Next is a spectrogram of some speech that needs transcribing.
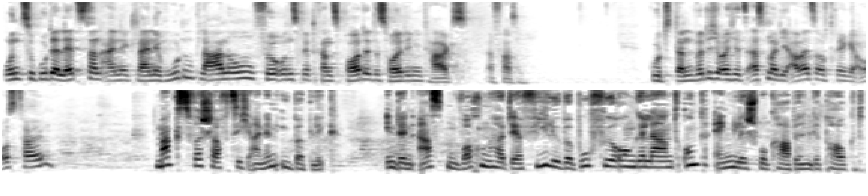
und zu guter Letzt dann eine kleine Routenplanung für unsere Transporte des heutigen Tags erfassen. Gut, dann würde ich euch jetzt erstmal die Arbeitsaufträge austeilen. Max verschafft sich einen Überblick. In den ersten Wochen hat er viel über Buchführung gelernt und Englischvokabeln gepaukt.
